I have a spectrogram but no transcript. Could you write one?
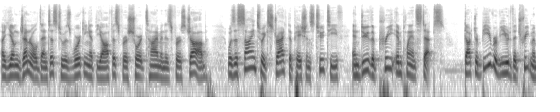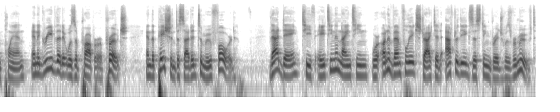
a young general dentist who was working at the office for a short time in his first job, was assigned to extract the patient's two teeth and do the pre implant steps. Dr. B reviewed the treatment plan and agreed that it was a proper approach, and the patient decided to move forward. That day, teeth 18 and 19 were uneventfully extracted after the existing bridge was removed.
